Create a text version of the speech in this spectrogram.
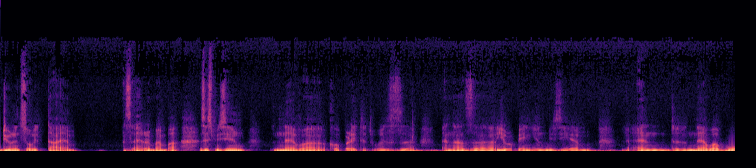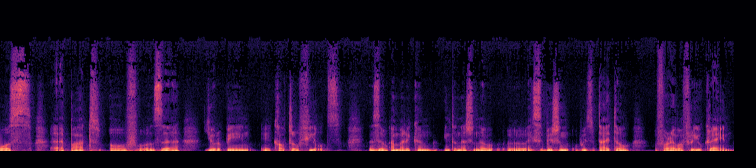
During Soviet time, as I remember, this museum never cooperated with uh, another European museum and never was a part of the European uh, cultural fields. the American International uh, Exhibition with the title Forever Free Ukraine.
